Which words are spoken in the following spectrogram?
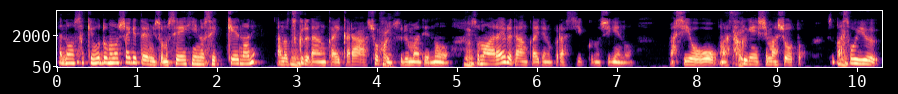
あの、先ほど申し上げたように、その製品の設計のね、あの、作る段階から処分するまでの、はいうんそのあらゆる段階でのプラスチックの資源の、まあ、使用を、まあ、削減しましょうと。まあ、うんそういう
